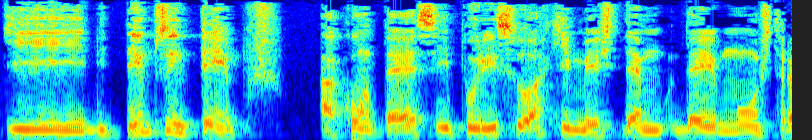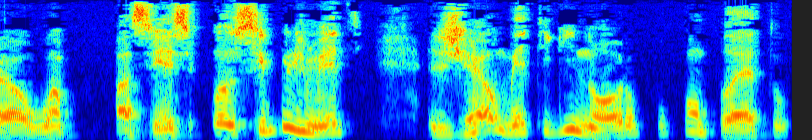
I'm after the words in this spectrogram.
que de tempos em tempos acontece e por isso o Arquimedes demonstra alguma paciência ou simplesmente eles realmente ignoram por completo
